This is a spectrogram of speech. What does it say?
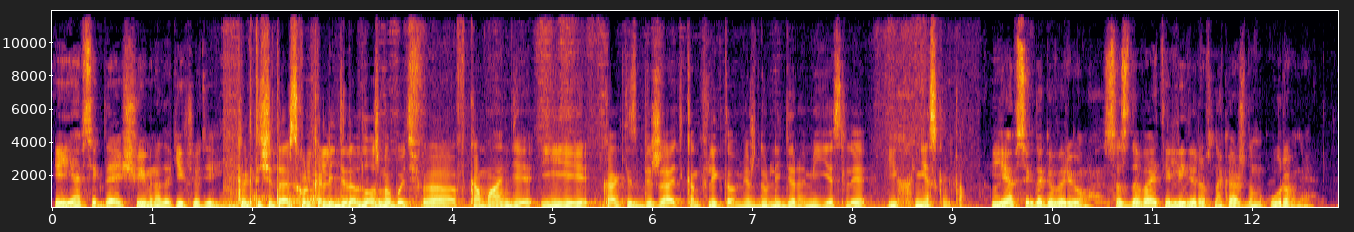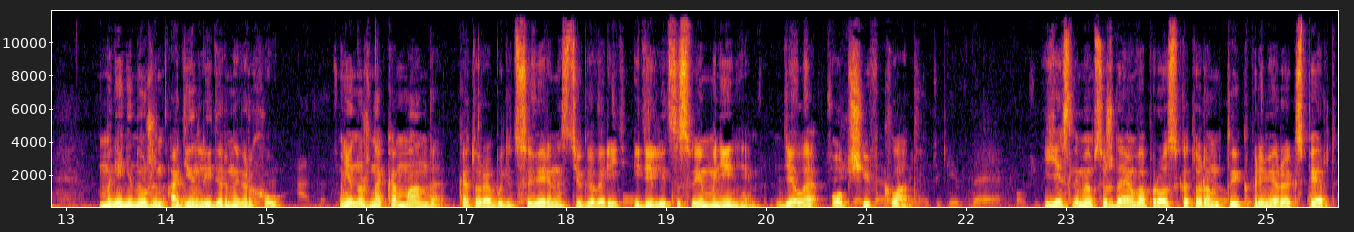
И я всегда ищу именно таких людей. Как ты считаешь, сколько лидеров должно быть э, в команде и как избежать конфликтов между лидерами, если их несколько? Я всегда говорю, создавайте лидеров на каждом уровне. Мне не нужен один лидер наверху. Мне нужна команда, которая будет с уверенностью говорить и делиться своим мнением, делая общий вклад. Если мы обсуждаем вопрос, в котором ты, к примеру, эксперт,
